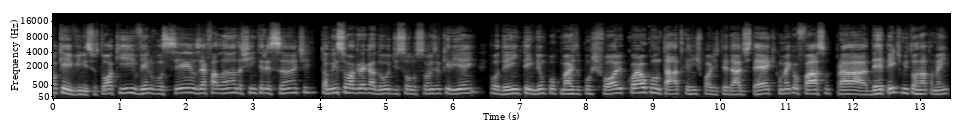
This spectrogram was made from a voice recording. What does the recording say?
ok, Vinícius, estou aqui vendo você, o Zé falando, achei interessante. Também sou agregador de soluções, eu queria poder entender um pouco mais do portfólio. Qual é o contato que a gente pode ter da Adstech? Como é que eu faço para, de repente, me tornar também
